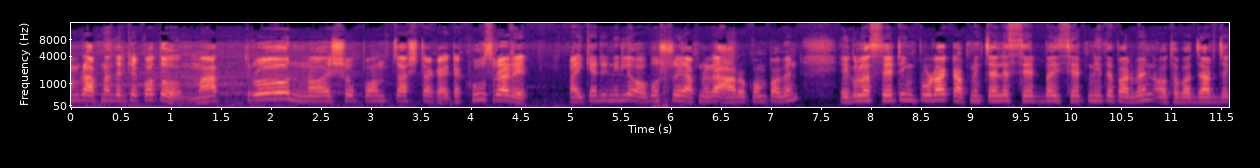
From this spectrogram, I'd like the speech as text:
আমরা আপনাদেরকে কত? মাত্র নয়শো পঞ্চাশ টাকা। এটা খুচরা রেট পাইকারি নিলে অবশ্যই আপনারা আরও কম পাবেন। এগুলো সেটিং প্রোডাক্ট আপনি চাইলে সেট বাই সেট নিতে পারবেন অথবা যার যে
